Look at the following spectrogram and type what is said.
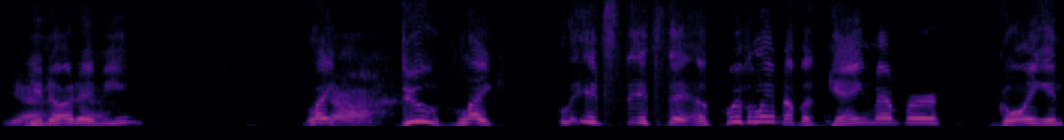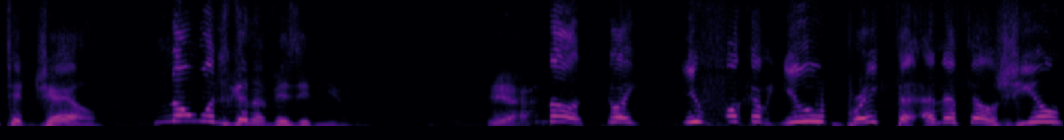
Yeah. you know what I mean? Like, Ah, dude, like it's it's the equivalent of a gang member going into jail. No one's gonna visit you. yeah. No, like you fuck up. You break the NFL shield.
